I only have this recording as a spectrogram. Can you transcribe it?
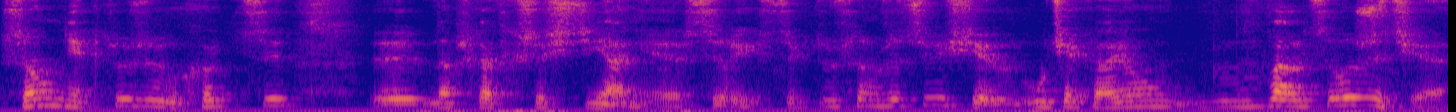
są niektórzy uchodźcy, na przykład chrześcijanie syryjscy, którzy są rzeczywiście, uciekają w walce o życie.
